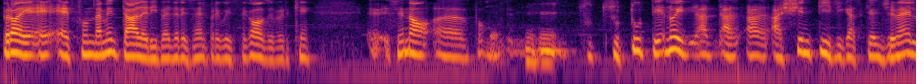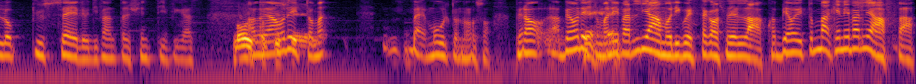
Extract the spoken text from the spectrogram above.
però è, è fondamentale ripetere sempre queste cose perché eh, se no eh, mm-hmm. su, su, tutti noi a, a, a, Scientificas che è il gemello più serio di Fantascientificas Molto avevamo detto serio. ma Beh, molto non lo so, però abbiamo detto ma ne parliamo di questa cosa dell'acqua, abbiamo detto ma che ne parliamo a fa?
